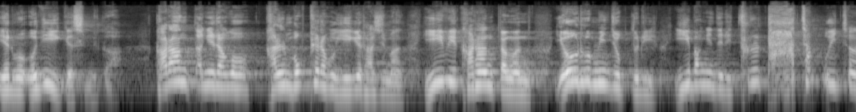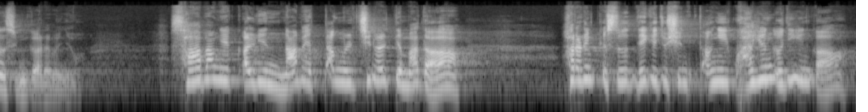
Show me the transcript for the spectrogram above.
여러분 어디 있겠습니까? 가나안 땅이라고 갈 목표라고 얘기를 하지만 이미 가나안 땅은 여러 민족들이 이방인들이 틀을 다 잡고 있지 않습니까, 여러분요? 사방에 깔린 남의 땅을 지날 때마다 하나님께서 내게 주신 땅이 과연 어디인가?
